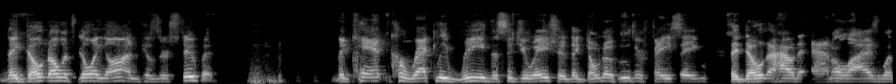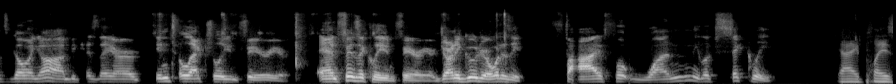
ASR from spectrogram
They don't know what's going on because they're stupid. they can't correctly read the situation. They don't know who they're facing. They don't know how to analyze what's going on because they are intellectually inferior and physically inferior. Johnny Gaudreau, what is he? Five foot one. He looks sickly. Yeah, he plays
